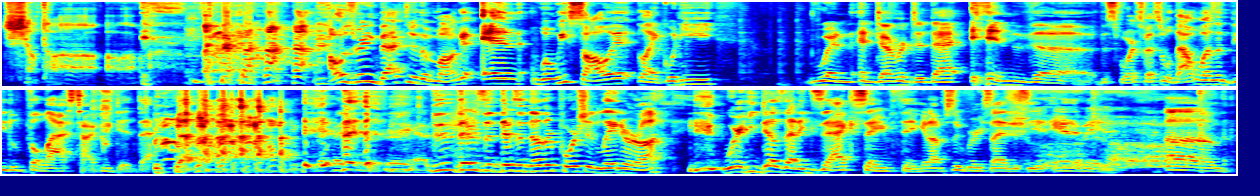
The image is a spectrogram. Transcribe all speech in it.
Shut up. I was reading back through the manga, and when we saw it, like when he, when Endeavor did that in the the sports festival, that wasn't the the last time he did that. Very there's a there's another portion later on where he does that exact same thing, and I'm super excited to see it animated. Um,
